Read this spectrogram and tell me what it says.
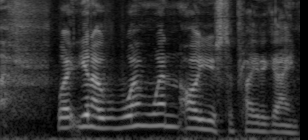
Well, you know, when when I used to play the game,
